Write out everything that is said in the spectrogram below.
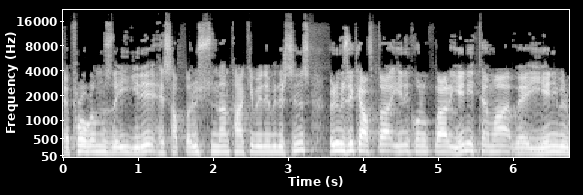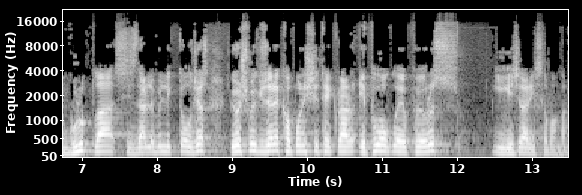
e, programımızla ilgili hesaplar üstünden takip edebilirsiniz. Önümüzdeki hafta yeni konuklar, yeni tema ve yeni bir grupla sizlerle birlikte olacağız. Görüşmek üzere. Kapanışı tekrar Epilog'la yapıyoruz. İyi geceler, iyi sabahlar.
